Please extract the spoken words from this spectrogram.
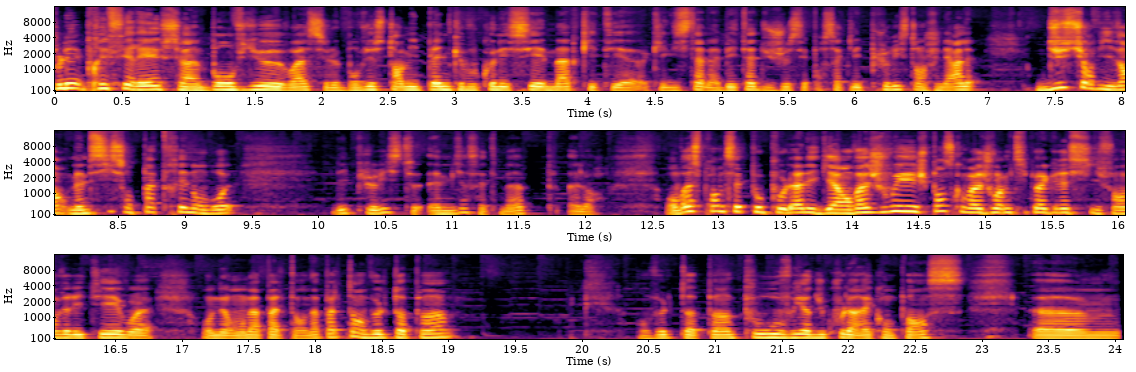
préféré, c'est un bon vieux, voilà, c'est le bon vieux Stormy Plain que vous connaissez, map euh, qui existait à la bêta du jeu, c'est pour ça que les puristes en général du survivant, même s'ils sont pas très nombreux, les puristes aiment bien cette map. Alors, on va se prendre cette popo là les gars, on va jouer, je pense qu'on va jouer un petit peu agressif en vérité, ouais, on n'a pas le temps, on n'a pas le temps, on veut le top 1, on veut le top 1 pour ouvrir du coup la récompense. Euh,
